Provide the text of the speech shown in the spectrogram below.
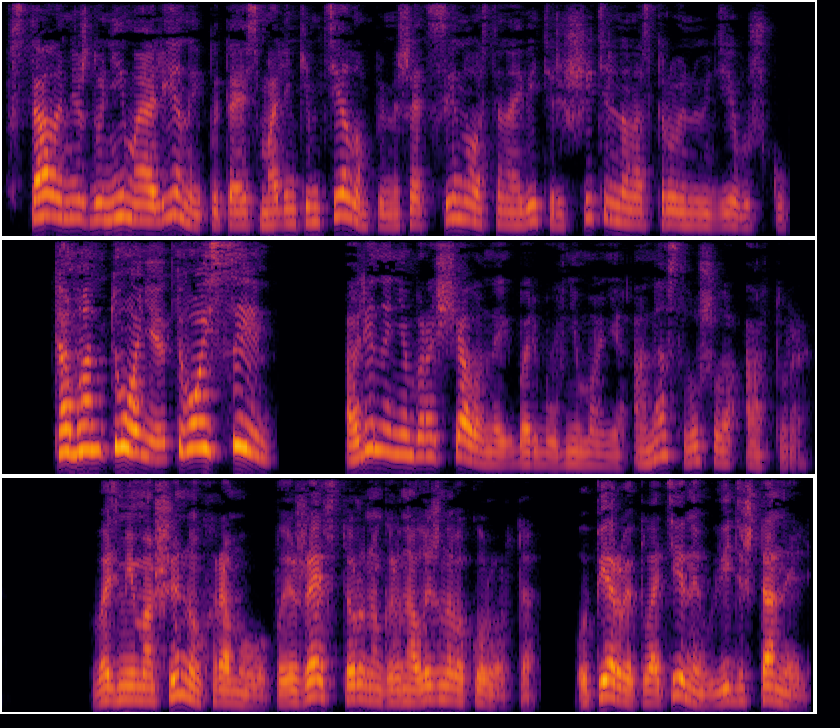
встала между ним и Аленой, пытаясь маленьким телом помешать сыну остановить решительно настроенную девушку. «Там Антония, твой сын!» Алина не обращала на их борьбу внимания, она слушала Артура. Возьми машину у Хромова, поезжай в сторону горнолыжного курорта. У первой плотины увидишь тоннель.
